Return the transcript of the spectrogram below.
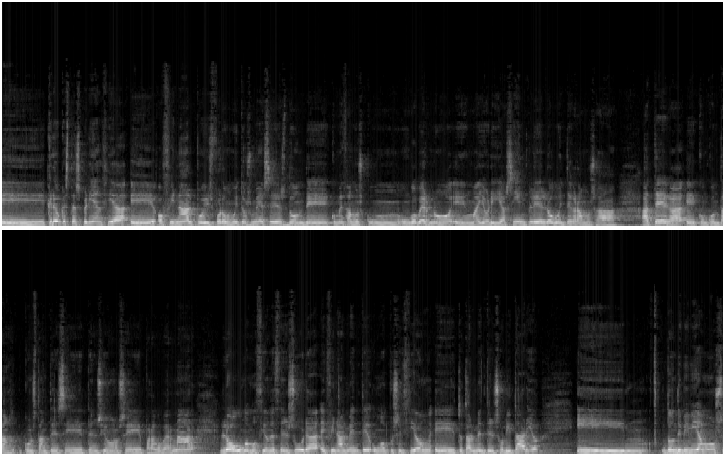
Eh, creo que esta experiencia, eh, ao final, pois foron moitos meses donde comezamos cun un goberno en maioría simple, logo integramos a, a Tega eh, con constantes eh, tensións eh, para gobernar, logo unha moción de censura e finalmente unha oposición eh, totalmente en solitario e mm, donde vivíamos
